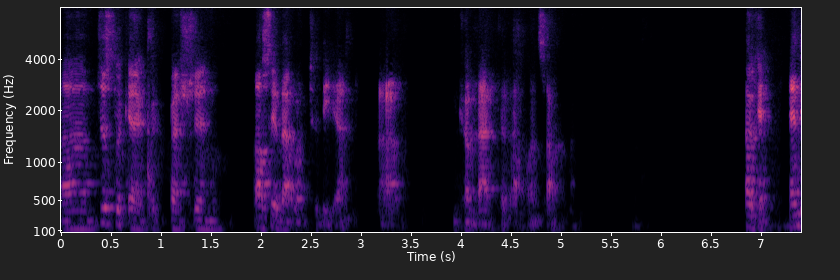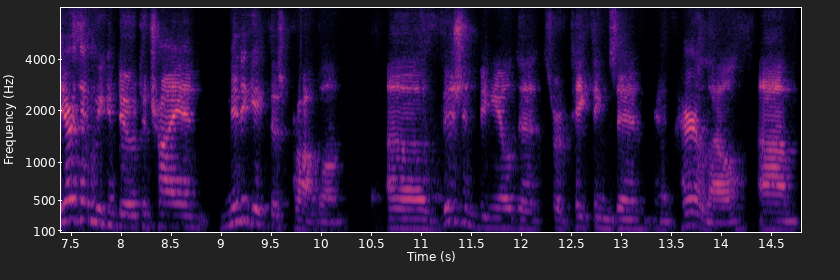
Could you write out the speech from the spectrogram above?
Um, just look at a quick question. I'll save that one to the end. Uh, come back to that one some. Okay, and the other thing we can do to try and mitigate this problem of vision being able to sort of take things in in parallel, um,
